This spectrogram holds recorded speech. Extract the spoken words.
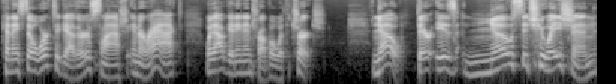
Can they still work together slash interact without getting in trouble with the church? No, there is no situation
